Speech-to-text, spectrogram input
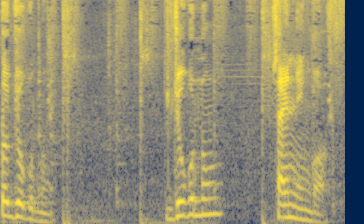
टू जुगनू जुगनू साइनिंग ऑफ़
